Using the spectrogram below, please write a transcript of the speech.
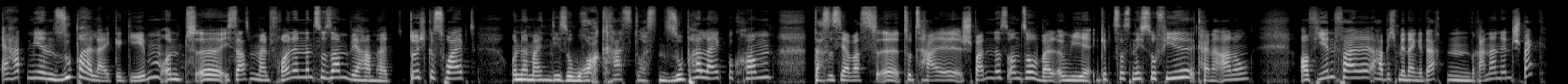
er hat mir ein Super-Like gegeben und äh, ich saß mit meinen Freundinnen zusammen, wir haben halt durchgeswiped und dann meinten die so, wow, krass, du hast ein Super-Like bekommen. Das ist ja was äh, total Spannendes und so, weil irgendwie gibt's das nicht so viel, keine Ahnung. Auf jeden Fall habe ich mir dann gedacht, ein ran an den Speck.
